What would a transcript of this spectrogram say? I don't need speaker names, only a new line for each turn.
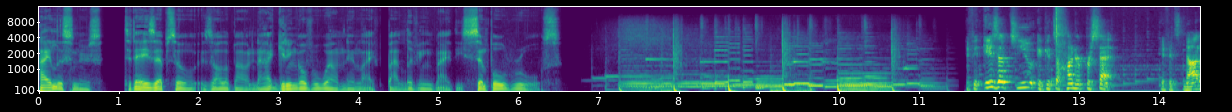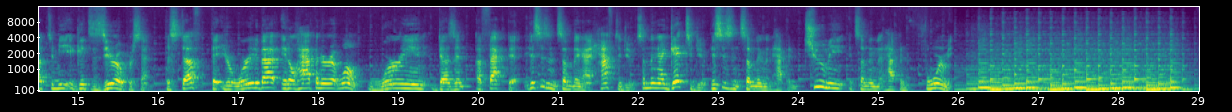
Hi, listeners. Today's episode is all about not getting overwhelmed in life by living by these simple rules.
If it is up to you, it gets 100%. If it's not up to me, it gets 0%. The stuff that you're worried about, it'll happen or it won't. Worrying doesn't affect it. This isn't something I have to do, it's something I get to do. This isn't something that happened to me, it's something that happened for me.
